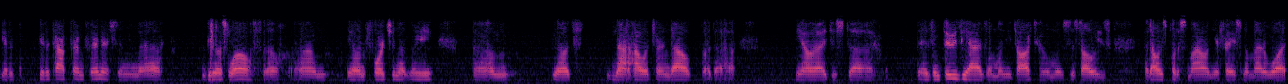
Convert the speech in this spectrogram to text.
get a get a top ten finish and uh, do us well. So, um, you know, unfortunately, um, you know, it's not how it turned out. But uh, you know, I just uh, his enthusiasm when you talk to him was just always it always put a smile on your face no matter what.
